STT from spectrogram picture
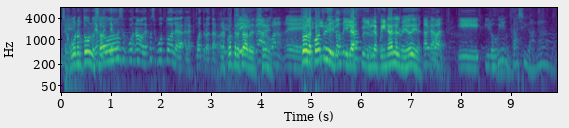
¿Se eh, jugaron no. todos los después, sábados? después se jugó, no, después se jugó todo a, la- a las 4 de la tarde. A las 4 de la tarde, claro, sí. bueno, eh, Todas las y- 4 y, la, final al mediodía. Tal Claro. cual. Y, y los vi en y ganamos.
